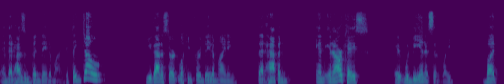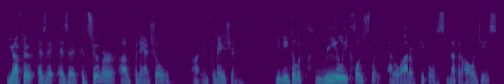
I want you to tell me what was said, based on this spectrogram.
that hasn't been data mined. If they don't, you got to start looking for a data mining that happened. And in our case, it would be innocently, but you have to, as a, as a consumer of financial uh, information, you need to look really closely at a lot of people's methodologies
